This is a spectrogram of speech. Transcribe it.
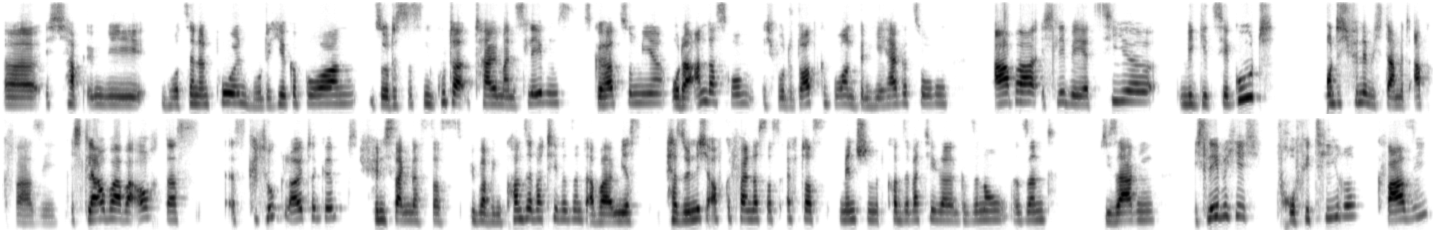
äh, ich habe irgendwie Wurzeln in Polen, wurde hier geboren, so, das ist ein guter Teil meines Lebens, es gehört zu mir. Oder andersrum, ich wurde dort geboren, bin hierher gezogen, aber ich lebe jetzt hier, mir geht's hier gut und ich finde mich damit ab quasi. Ich glaube aber auch, dass es genug Leute gibt. Ich will nicht sagen, dass das überwiegend Konservative sind, aber mir ist persönlich aufgefallen, dass das öfters Menschen mit konservativer Gesinnung sind, die sagen, ich lebe hier, ich profitiere quasi.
